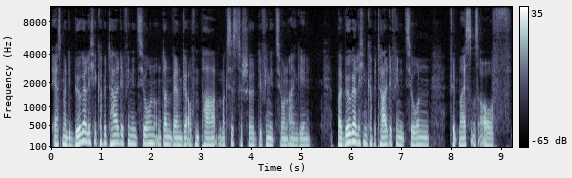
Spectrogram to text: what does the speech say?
erstmal die bürgerliche Kapitaldefinition und dann werden wir auf ein paar marxistische Definitionen eingehen. Bei bürgerlichen Kapitaldefinitionen wird meistens auf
